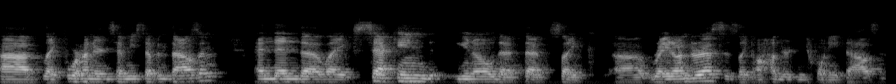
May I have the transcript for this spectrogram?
uh, like 477,000. And then the like second, you know, that that's like uh, right under us is like 120,000.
